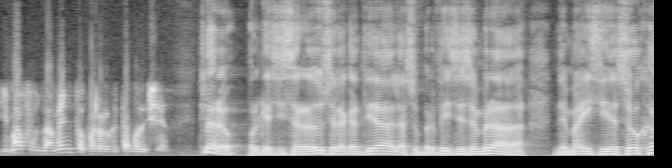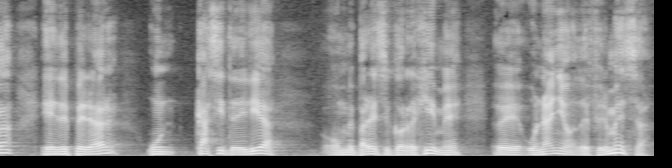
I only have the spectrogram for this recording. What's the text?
y más fundamentos para lo que estamos diciendo. Claro, porque si se reduce la cantidad de la superficie sembrada de maíz y de soja, es de esperar un, casi te diría, o me parece, corregime, eh, un año de firmeza.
